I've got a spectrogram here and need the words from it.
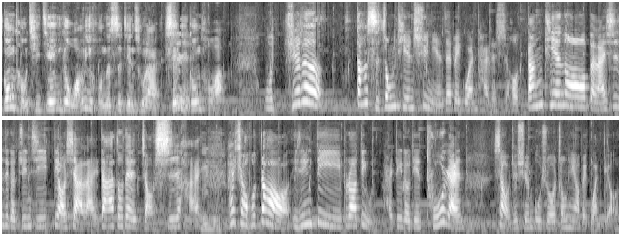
公投期间一个王力宏的事件出来，谁理公投啊？我觉得当时中天去年在被关台的时候，当天哦，本来是这个军机掉下来，大家都在找尸骸，嗯还找不到，已经第不知道第五还第六天，突然下午就宣布说中天要被关掉了。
